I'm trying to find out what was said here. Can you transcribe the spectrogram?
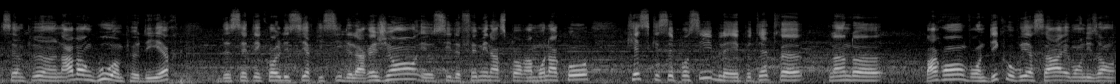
c'est un peu un avant-goût, on peut dire, de cette école de cirque ici de la région et aussi de Femina Sport à Monaco. Qu'est-ce que c'est possible? Et peut-être euh, plein de parents vont découvrir ça et vont dire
